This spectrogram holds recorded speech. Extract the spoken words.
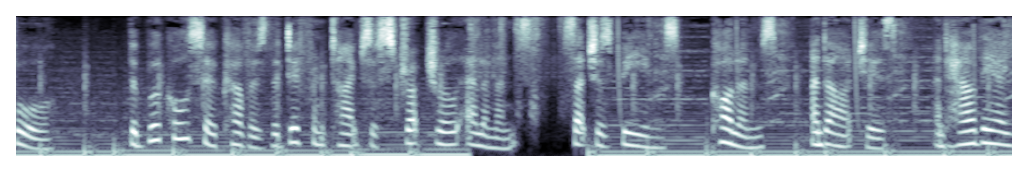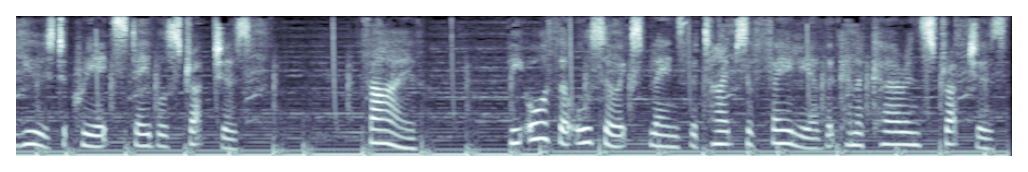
4. The book also covers the different types of structural elements, such as beams, columns, and arches, and how they are used to create stable structures. 5. The author also explains the types of failure that can occur in structures,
